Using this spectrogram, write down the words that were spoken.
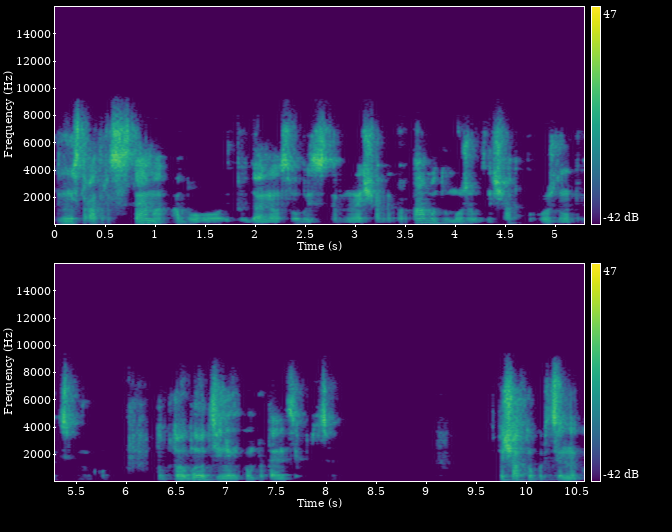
адміністратор системи або відповідальна особа зі сторони HR департаменту може визначати по кожному працівнику. Тобто ми оцінюємо компетенції працівника. Спочатку працівник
